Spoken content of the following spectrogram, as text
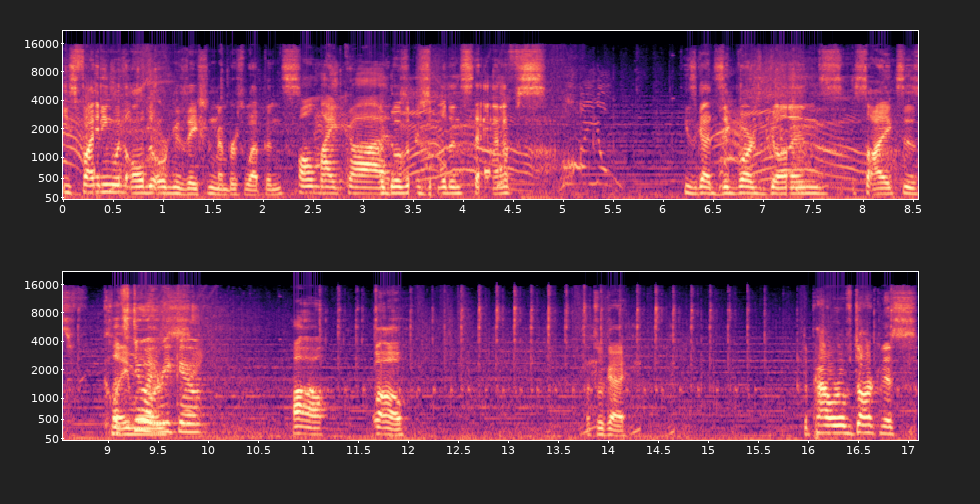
He's fighting with all the organization members' weapons. Oh my god. Those are golden staffs. He's got Xigbar's guns, Saix's Let's do it, Riku. Uh-oh. Uh-oh. That's okay. The power of darkness.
